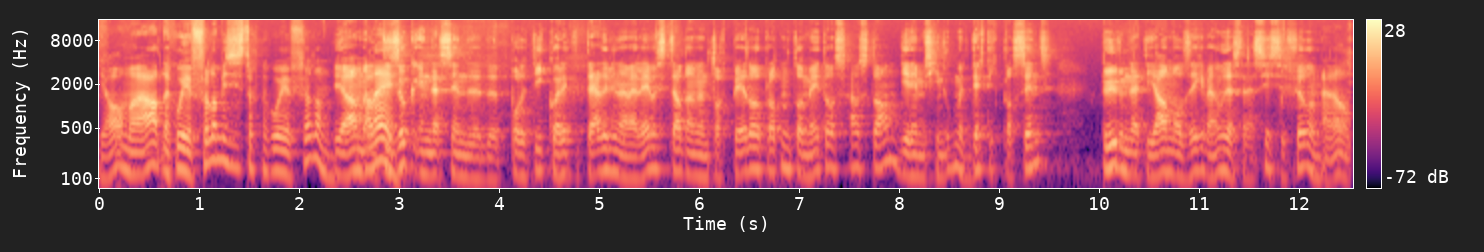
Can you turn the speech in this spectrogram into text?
Ja, maar ja, een goede film is, is toch een goede film? Ja, maar Allee. het is ook, en dat zijn de, de politiek correcte tijden waarin wij leven, stel dat een torpedo op Rotten Tomatoes zou staan, die heeft misschien ook met 30%, puur omdat die allemaal zeggen van, oeh, dat is een racistische film. Jawel,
